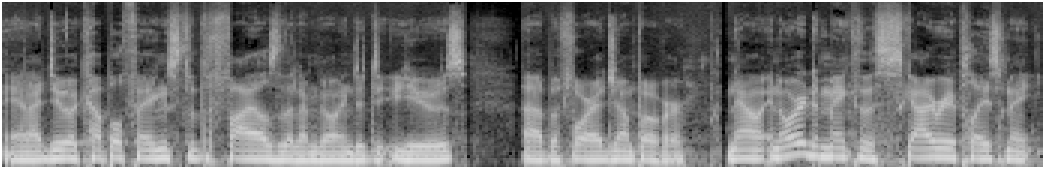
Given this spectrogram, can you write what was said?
and I do a couple things to the files that I'm going to d- use uh, before I jump over. Now, in order to make the sky replacement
